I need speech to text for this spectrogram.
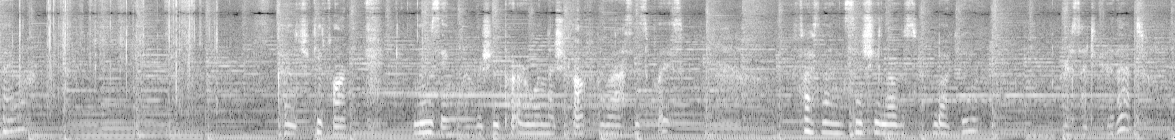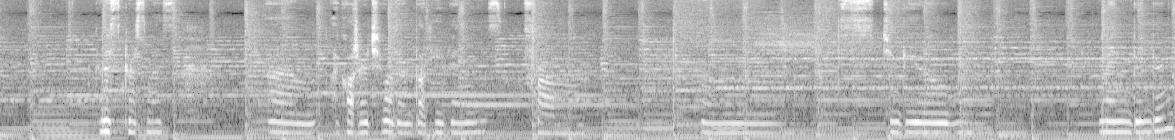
thing. Because she keeps on losing whenever she put her one that she got from glasses place. So since she loves Bucky, we're excited to hear that. This Christmas, um, I got her two other Bucky things from um, Studio Min. And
